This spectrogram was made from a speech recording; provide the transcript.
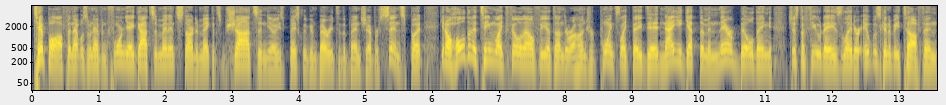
tip off, and that was when Evan Fournier got some minutes, started making some shots, and you know he's basically been buried to the bench ever since. But you know, holding a team like Philadelphia to under 100 points like they did, now you get them in their building. Just a few days later, it was going to be tough. And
